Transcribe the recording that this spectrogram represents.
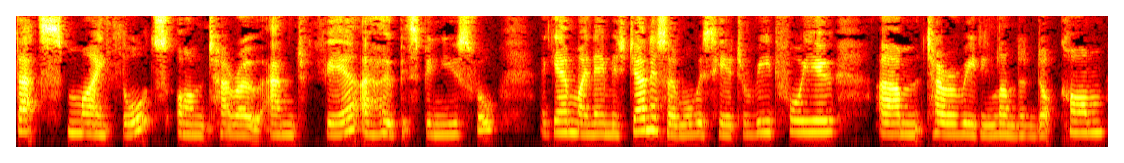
that's my thoughts on tarot and fear. I hope it's been useful. Again, my name is Janis. I'm always here to read for you. Um, tarotreadinglondon.com.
